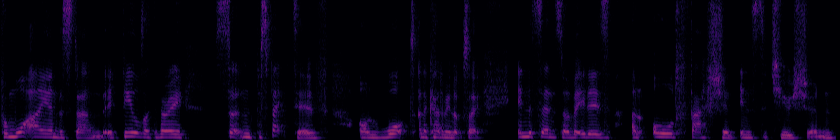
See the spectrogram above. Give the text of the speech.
from what I understand, it feels like a very certain perspective on what an academy looks like, in the sense of it is an old-fashioned institution.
